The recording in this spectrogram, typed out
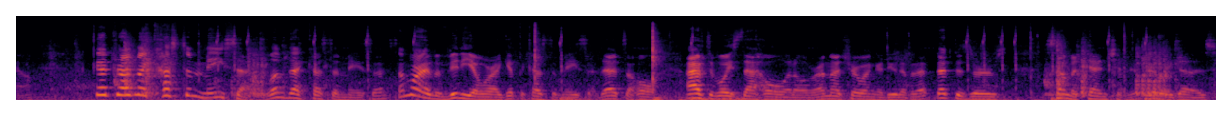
now. Gonna drive my custom Mesa. Love that custom Mesa. Somewhere I have a video where I get the custom Mesa. That's a whole. I have to voice that whole one over. I'm not sure when I'm gonna do that, but that, that deserves some attention. It really does.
